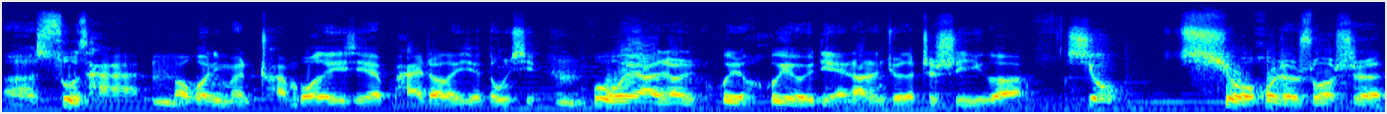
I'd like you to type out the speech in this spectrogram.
呃素材，嗯包括你们传播的一些拍照的一些东西，嗯会不会让让会会有一点让人觉得这是一个秀，秀，或者说是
